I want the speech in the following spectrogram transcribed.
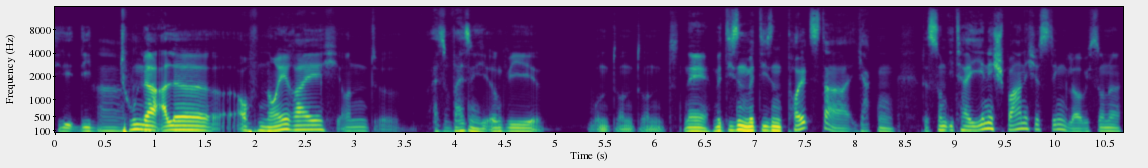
die, die Ah, tun da alle auf Neureich und äh, also weiß nicht, irgendwie und und und nee, mit diesen mit diesen Polsterjacken, das ist so ein italienisch-spanisches Ding, glaube ich, so eine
